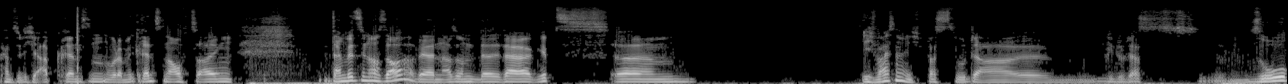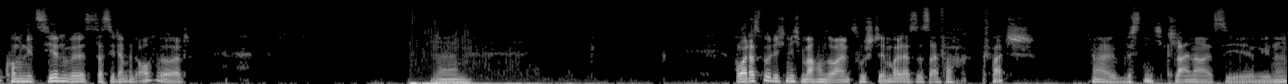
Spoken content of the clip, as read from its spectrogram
kannst du dich hier abgrenzen oder mir Grenzen aufzeigen, dann wird sie noch sauer werden. Also da, da gibt's, ähm, ich weiß nicht, was du da, äh, wie du das so kommunizieren willst, dass sie damit aufhört. Ähm, aber das würde ich nicht machen, so einem zustimmen, weil das ist einfach Quatsch. Ja, du bist nicht kleiner als sie irgendwie, ne?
